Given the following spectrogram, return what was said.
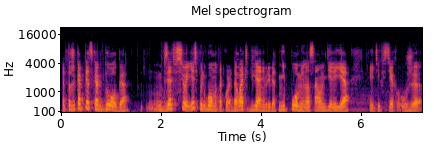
Это же капец как долго. Взять все, есть по-любому такое? Давайте глянем, ребят. Не помню на самом деле я этих всех уже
